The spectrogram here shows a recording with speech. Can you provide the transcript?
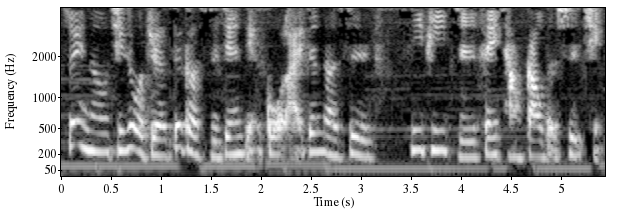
所以呢，其实我觉得这个时间点过来，真的是 CP 值非常高的事情。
